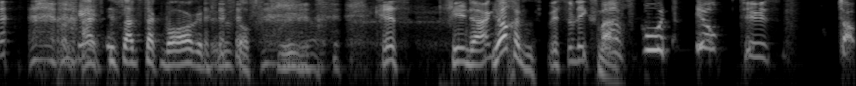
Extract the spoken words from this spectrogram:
okay. Ah, es ist Samstagmorgen, es ist doch früh. Chris, vielen Dank. Jochen. Bis zum nächsten Mal. Mach's gut. Jo. Tschüss. Ciao.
